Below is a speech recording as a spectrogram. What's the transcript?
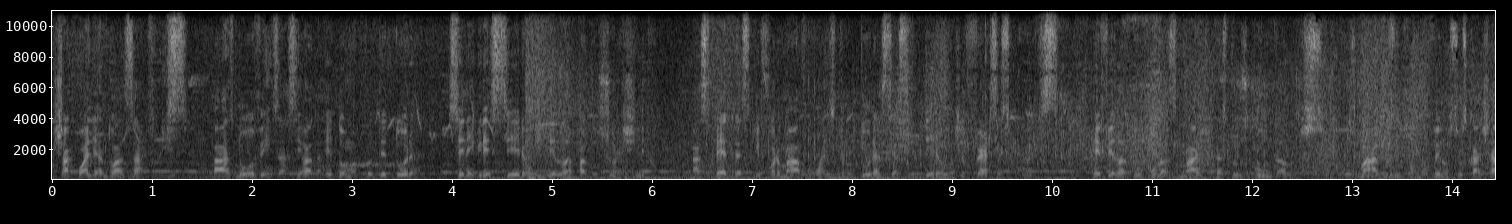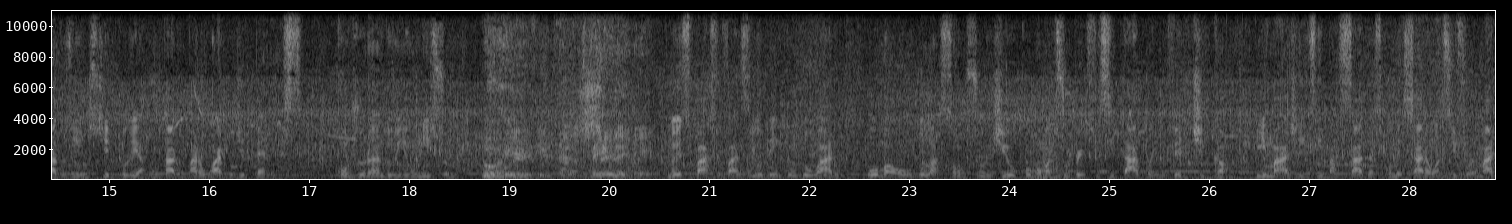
chacoalhando as árvores. As nuvens acima da redoma protetora se enegreceram e relâmpagos surgiram. As pedras que formavam a estrutura se acenderam em diversas cores, revelando runas mágicas dos Gúndalos. Os magos então moveram seus cajados em um círculo e apontaram para o arco de pedras, conjurando em uníssono. No espaço vazio dentro do aro, uma ondulação surgiu como uma superfície d'água em vertical. Imagens embaçadas começaram a se formar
